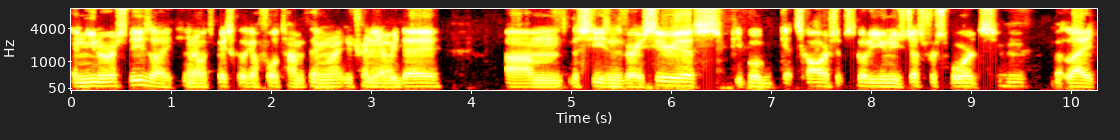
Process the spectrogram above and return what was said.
in universities. Like you know, it's basically like a full time thing, right? You're training Yeah. every day. Um, the season's very serious. People get scholarships to go to unis just for sports. Mhm. But like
